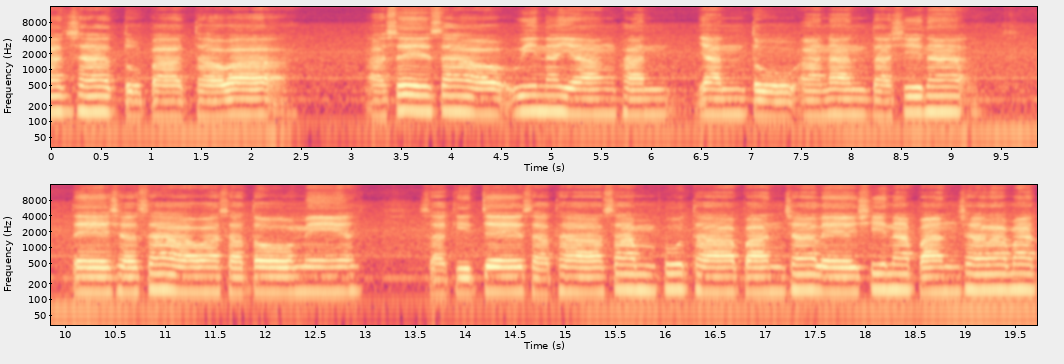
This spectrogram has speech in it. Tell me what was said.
าชตุปัตถวา อาเซสาววินายังพันยันตุอนันตชินะเตชะสาวาสโตเมสกิเจสัทธาสัมพุทธาปัญชาเลชินาปัญชาลมัต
